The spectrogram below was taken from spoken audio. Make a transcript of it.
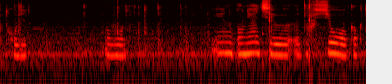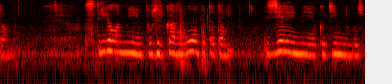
подходит. Вот и наполняйте это все как там стрелами, пузырьками опыта, там, зельями какими-нибудь.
